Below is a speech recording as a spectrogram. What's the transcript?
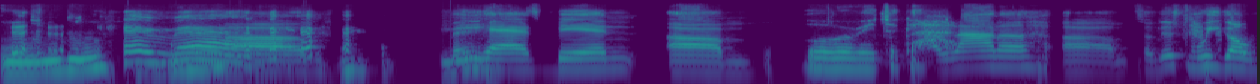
Mhm. Amen. Um, he has been um Glory to God. Alana. Um, so this we go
